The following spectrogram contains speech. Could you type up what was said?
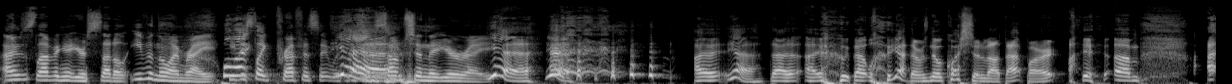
I'm just laughing at your subtle, even though I'm right. Well, you I- just like preface it with Yeah. this assumption that you're right. yeah, yeah. I yeah that I that yeah there was no question about that part. Um, I,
